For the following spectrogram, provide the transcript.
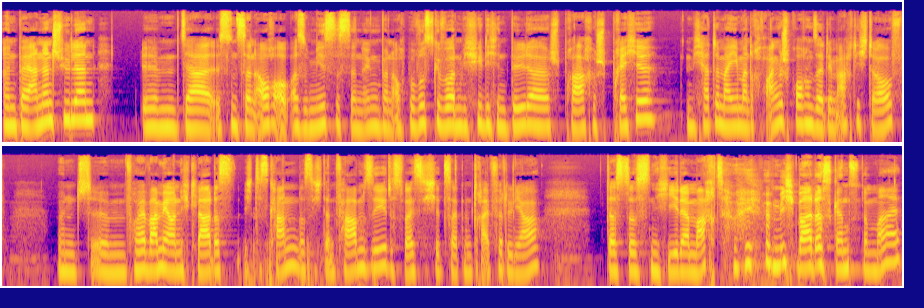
Und bei anderen Schülern, ähm, da ist uns dann auch, also mir ist es dann irgendwann auch bewusst geworden, wie viel ich in Bildersprache spreche. Mich hatte mal jemand darauf angesprochen, seitdem achte ich drauf. Und ähm, vorher war mir auch nicht klar, dass ich das kann, dass ich dann Farben sehe. Das weiß ich jetzt seit einem Dreivierteljahr dass das nicht jeder macht. Für mich war das ganz normal.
